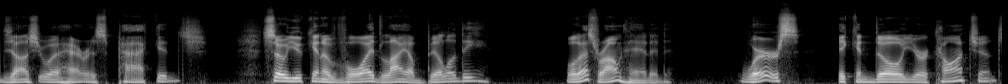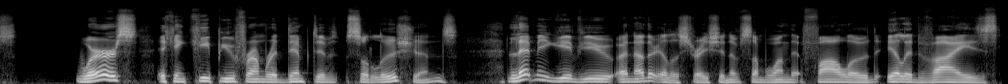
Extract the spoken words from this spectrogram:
Joshua Harris package so you can avoid liability? Well, that's wrongheaded. Worse, it can dull your conscience. Worse, it can keep you from redemptive solutions. Let me give you another illustration of someone that followed ill advised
